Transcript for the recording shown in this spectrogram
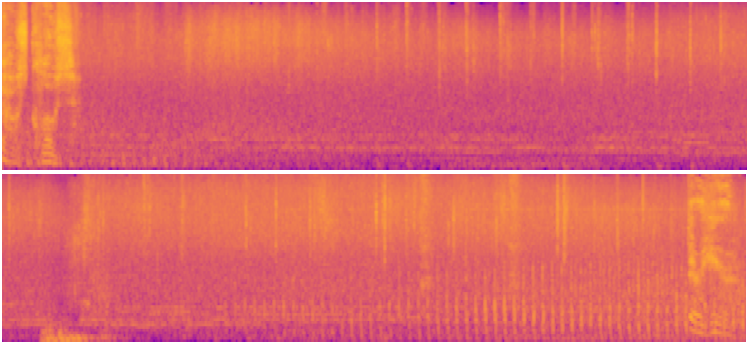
That was close. They're here.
